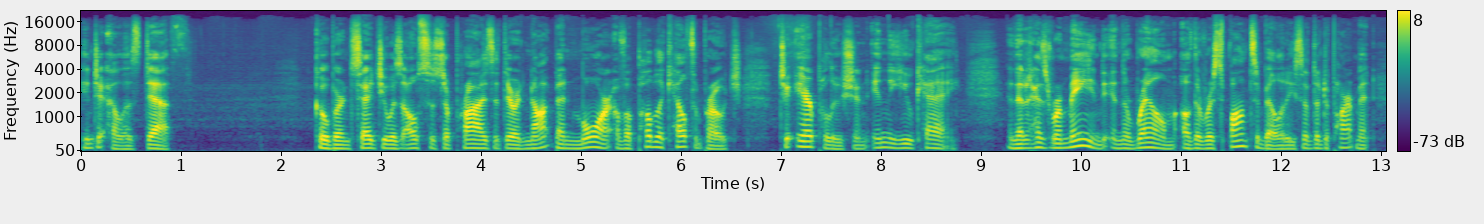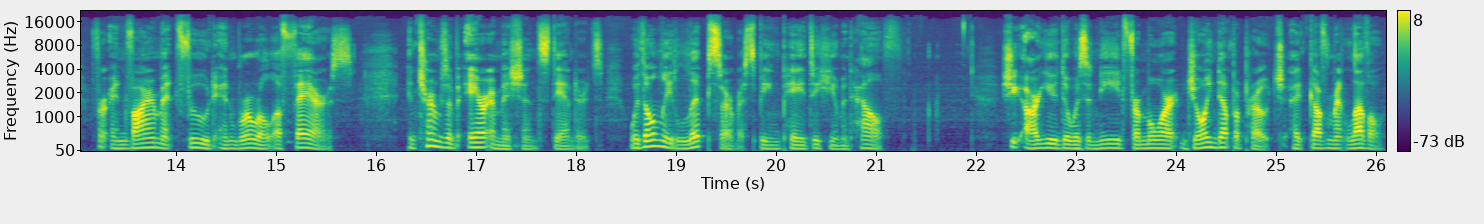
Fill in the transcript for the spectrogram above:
into Ella's death. Cockburn said she was also surprised that there had not been more of a public health approach to air pollution in the UK, and that it has remained in the realm of the responsibilities of the Department for Environment, Food, and Rural Affairs in terms of air emission standards, with only lip service being paid to human health. She argued there was a need for more joined up approach at government level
